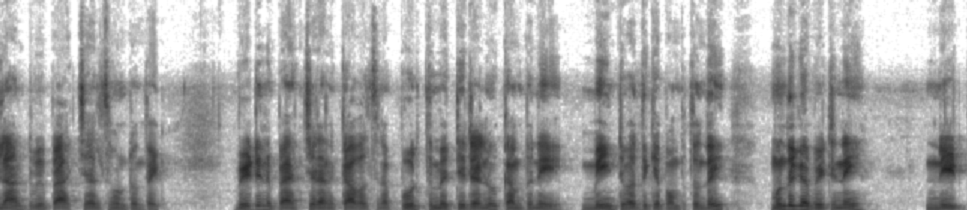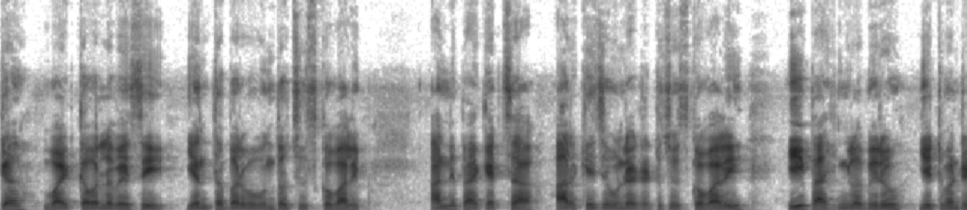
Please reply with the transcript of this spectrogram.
ఇలాంటివి ప్యాక్ చేయాల్సి ఉంటుంది. వీటిని ప్యాక్ చేయడానికి కావాల్సిన పూర్తి మెటీరియల్ను కంపెనీ మీ ఇంటి వద్దకే పంపుతుంది. ముందుగా వీటిని నీట్గా వైట్ కవర్లో వేసి ఎంత బరువు ఉందో చూసుకోవాలి. అన్ని ప్యాకెట్స్ అర కేజీ ఉండేటట్టు చూసుకోవాలి. ఈ ప్యాకింగ్లో మీరు ఎటువంటి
